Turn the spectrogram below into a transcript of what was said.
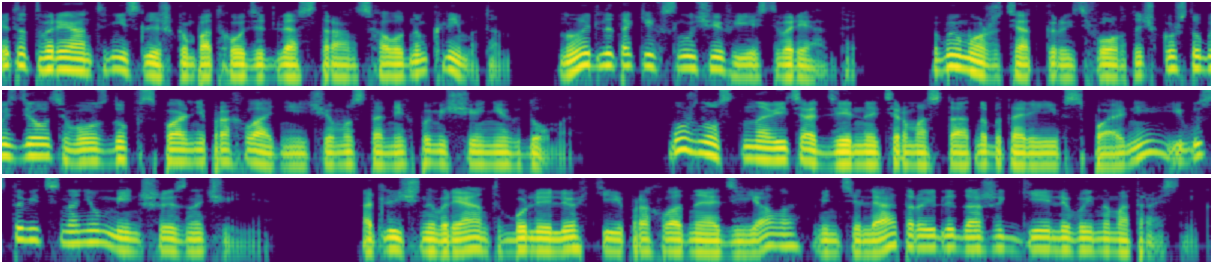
Этот вариант не слишком подходит для стран с холодным климатом, но и для таких случаев есть варианты. Вы можете открыть форточку, чтобы сделать воздух в спальне прохладнее, чем в остальных помещениях дома. Можно установить отдельный термостат на батарее в спальне и выставить на нем меньшее значение. Отличный вариант – более легкие и прохладные одеяла, вентиляторы или даже гелевый наматрасник.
